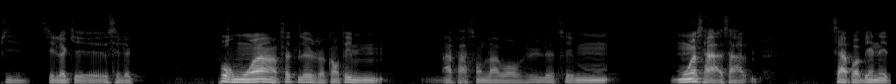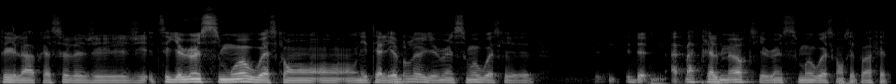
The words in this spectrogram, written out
puis c'est là que c'est là que- pour moi en fait là, je vais compter ma façon de l'avoir vu là. moi ça ça ça pas bien été là après ça il y a eu un six mois où est-ce qu'on on, était libre. Il y a eu un six mois où est-ce que après le meurtre, il y a eu un six mois où est-ce qu'on s'est pas fait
